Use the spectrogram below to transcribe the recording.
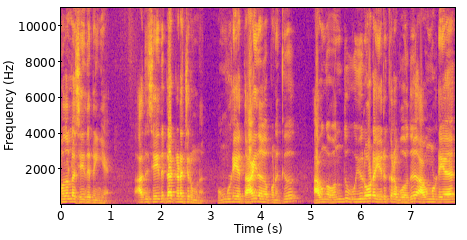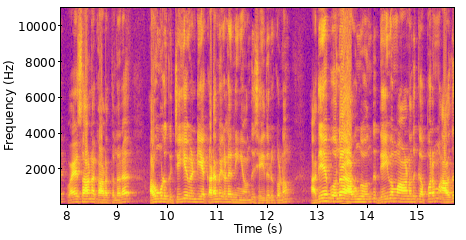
முதல்ல செய்துடுறீங்க. அது செய்துட்டா கிடச்சிரும்னு. உங்களுடைய தாய் தகப்பனுக்கு அவங்க வந்து உயிரோடு இருக்கிற போது அவங்களுடைய வயசான காலத்தில் அவங்களுக்கு செய்ய வேண்டிய கடமைகளை நீங்கள் வந்து செய்திருக்கணும். அதே போல் அவங்க வந்து தெய்வமாக ஆனதுக்கப்புறம் அது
